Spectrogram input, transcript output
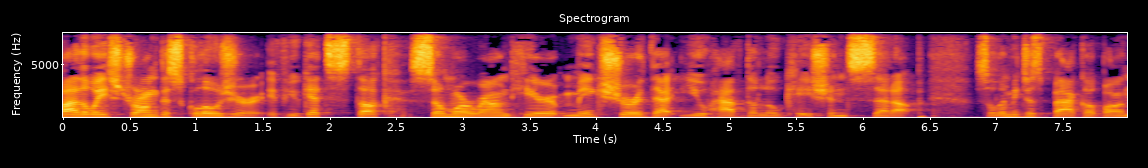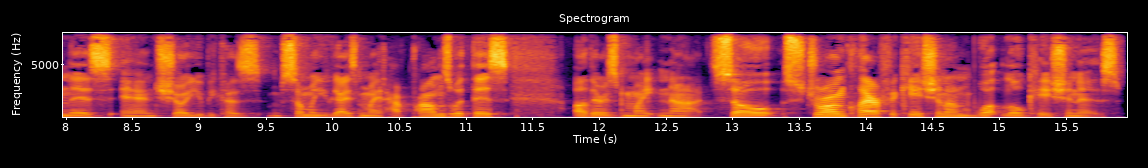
by the way, strong disclosure if you get stuck somewhere around here, make sure that you have the location set up. So let me just back up on this and show you because some of you guys might have problems with this, others might not. So, strong clarification on what location is.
